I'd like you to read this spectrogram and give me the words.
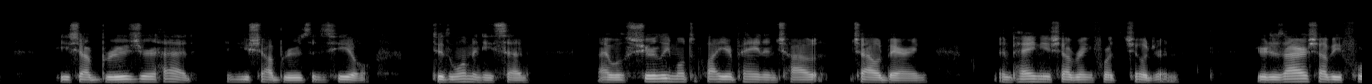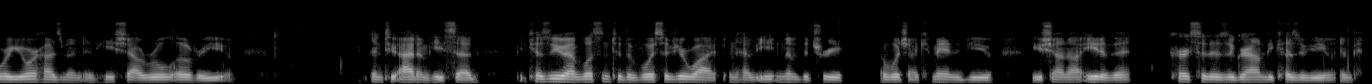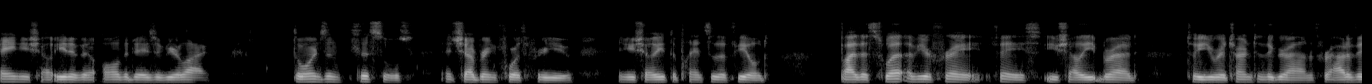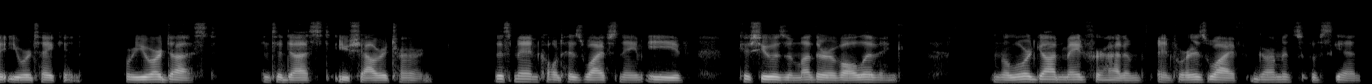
He shall bruise your head, and you shall bruise his heel. To the woman he said, I will surely multiply your pain in child childbearing. In pain you shall bring forth children. Your desire shall be for your husband, and he shall rule over you. And to Adam he said, Because you have listened to the voice of your wife, and have eaten of the tree of which I commanded you, you shall not eat of it. Cursed is the ground because of you. In pain you shall eat of it all the days of your life. Thorns and thistles it shall bring forth for you, and you shall eat the plants of the field. By the sweat of your face you shall eat bread, till you return to the ground, for out of it you were taken. For you are dust, and to dust you shall return. This man called his wife's name Eve, because she was the mother of all living. And the Lord God made for Adam and for his wife garments of skin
